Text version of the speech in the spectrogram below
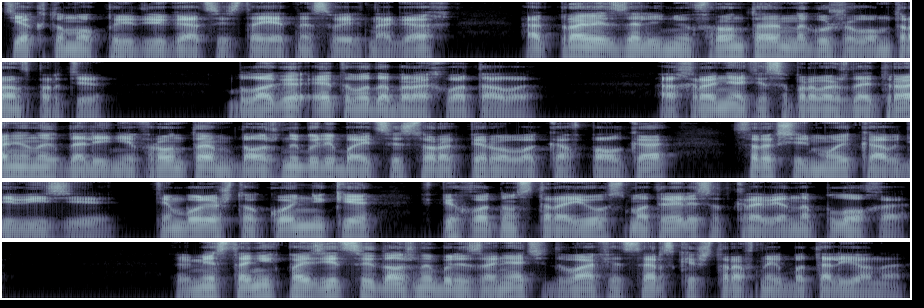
тех, кто мог передвигаться и стоять на своих ногах, отправить за линию фронта на гужевом транспорте. Благо, этого добра хватало. Охранять и сопровождать раненых до линии фронта должны были бойцы 41-го КАВ-полка 47-й КАВ-дивизии, тем более что конники в пехотном строю смотрелись откровенно плохо. Вместо них позиции должны были занять два офицерских штрафных батальона.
